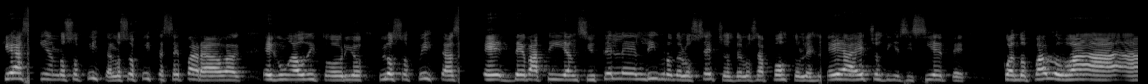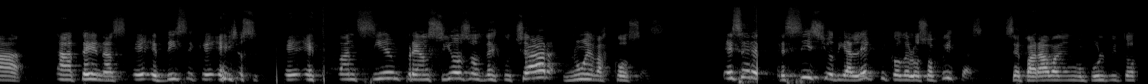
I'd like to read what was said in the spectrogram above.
¿Qué hacían los sofistas? Los sofistas se paraban en un auditorio, los sofistas eh, debatían. Si usted lee el libro de los Hechos de los Apóstoles, lea Hechos 17, cuando Pablo va a, Atenas, eh, dice que ellos estaban siempre ansiosos de escuchar nuevas cosas. Ese era ejercicio dialéctico de los sofistas. Se paraban en un púlpito,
